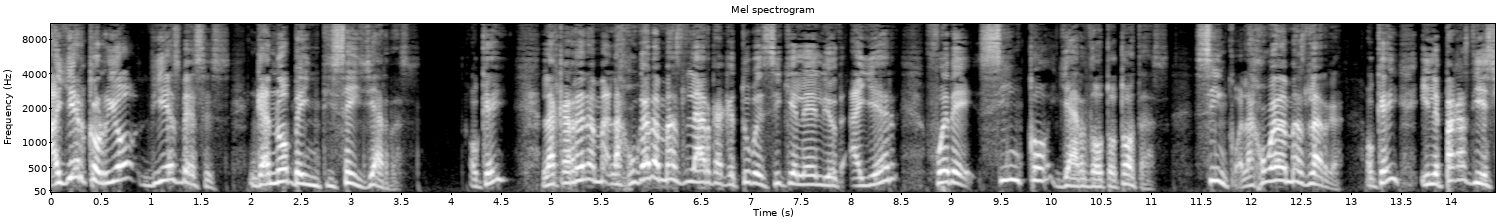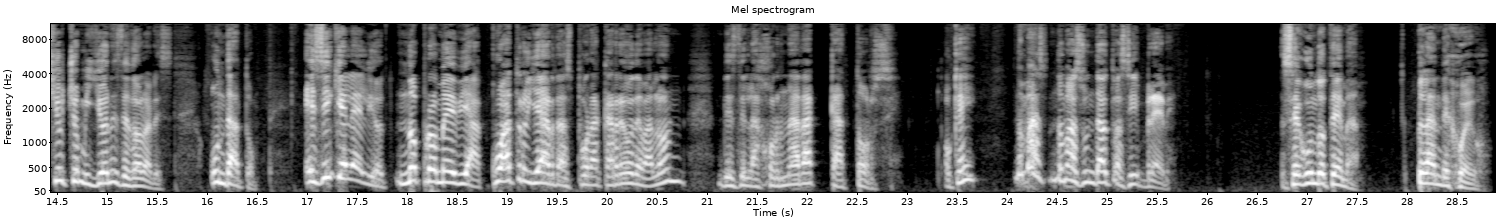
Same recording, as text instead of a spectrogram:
Ayer corrió 10 veces, ganó 26 yardas. ¿Ok? La carrera, la jugada más larga que tuvo Ezekiel Elliott ayer fue de 5 yardotototas. 5, la jugada más larga. ¿Ok? Y le pagas 18 millones de dólares. Un dato. Ezekiel Elliott no promedia 4 yardas por acarreo de balón desde la jornada 14. ¿Ok? No más, no más un dato así breve. Segundo tema, plan de juego.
